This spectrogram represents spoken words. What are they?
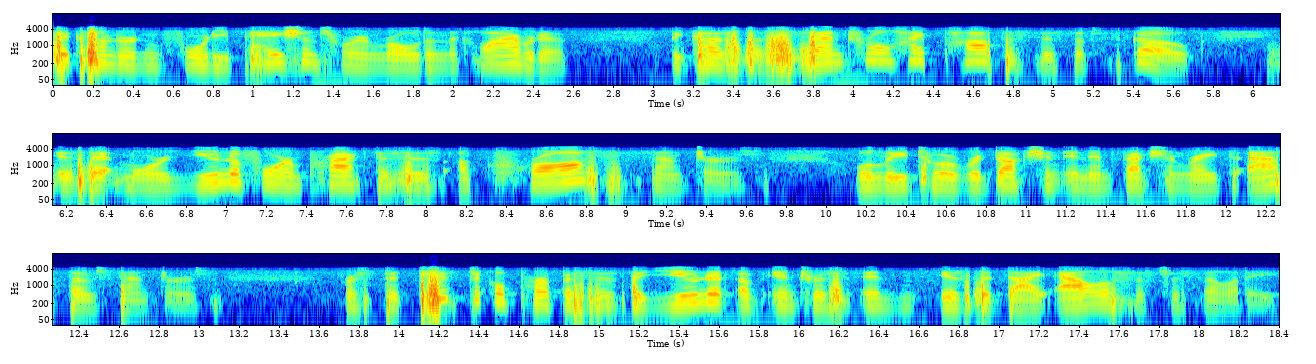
640 patients were enrolled in the collaborative, because the central hypothesis of SCOPE is that more uniform practices across centers will lead to a reduction in infection rates at those centers. For statistical purposes, the unit of interest in, is the dialysis facility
